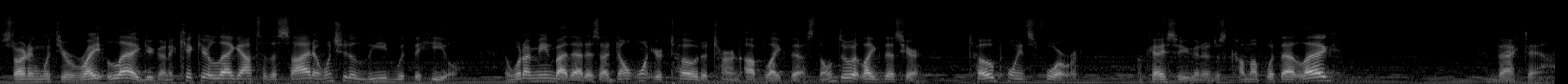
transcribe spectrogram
Starting with your right leg, you're going to kick your leg out to the side. I want you to lead with the heel. And what I mean by that is I don't want your toe to turn up like this. Don't do it like this here. Toe points forward. Okay, so you're going to just come up with that leg and back down.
